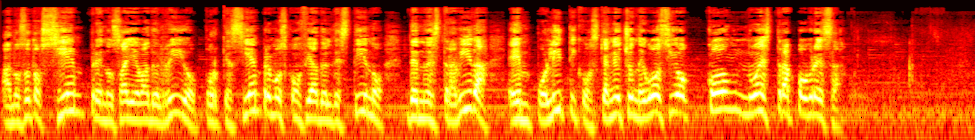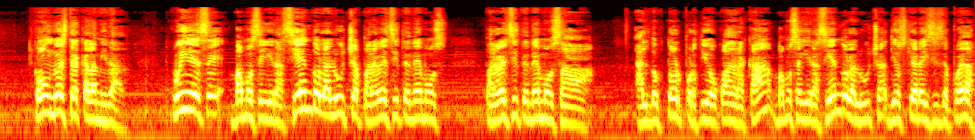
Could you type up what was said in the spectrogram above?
a nosotros siempre nos ha llevado el río, porque siempre hemos confiado el destino de nuestra vida en políticos que han hecho negocio con nuestra pobreza con nuestra calamidad. Cuídese, vamos a seguir haciendo la lucha para ver si tenemos, para ver si tenemos a, al doctor Portillo Cuadra acá. Vamos a seguir haciendo la lucha, Dios quiera y si se pueda.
